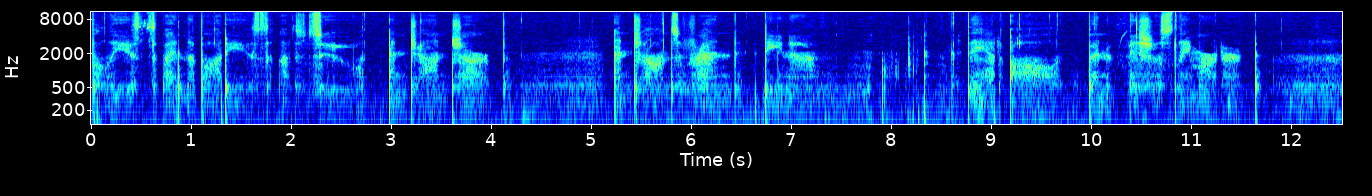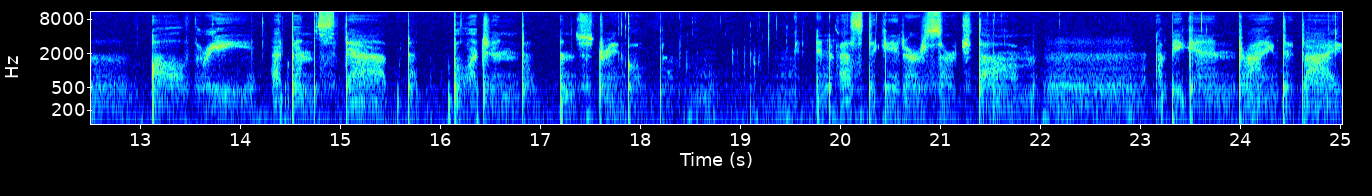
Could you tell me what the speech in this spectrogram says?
police find the bodies of Sue and John Sharp and John's friend Dana. They had all been viciously murdered. All three had been stabbed, bludgeoned, and strangled. Investigators searched the home and began trying to tie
